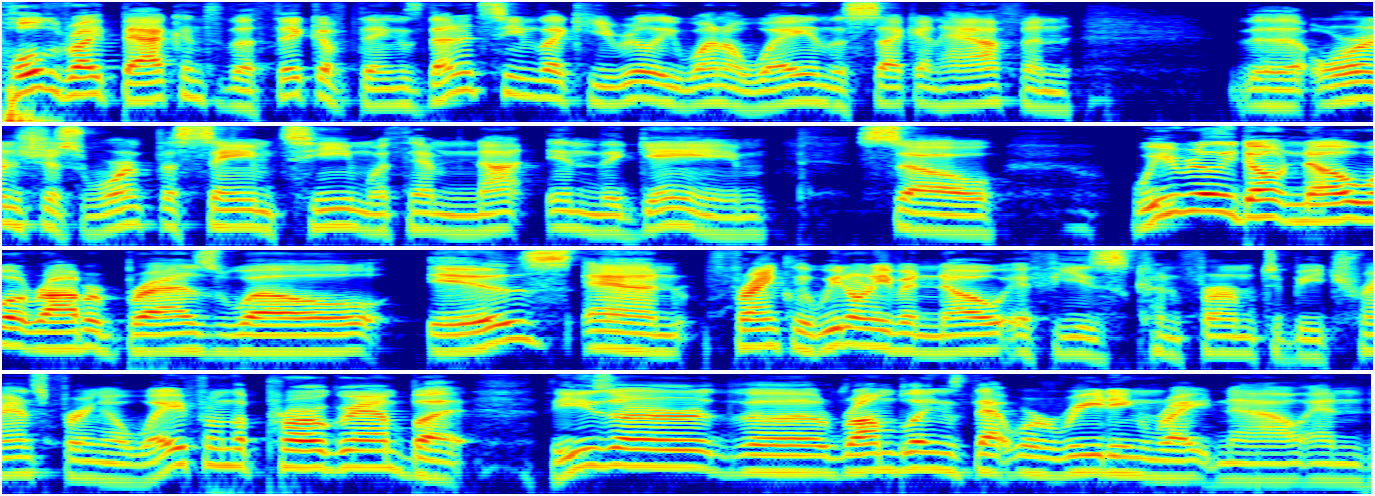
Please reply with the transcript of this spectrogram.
pulled right back into the thick of things. Then it seemed like he really went away in the second half and the Orange just weren't the same team with him not in the game. So we really don't know what Robert Braswell is, and frankly, we don't even know if he's confirmed to be transferring away from the program. But these are the rumblings that we're reading right now, and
